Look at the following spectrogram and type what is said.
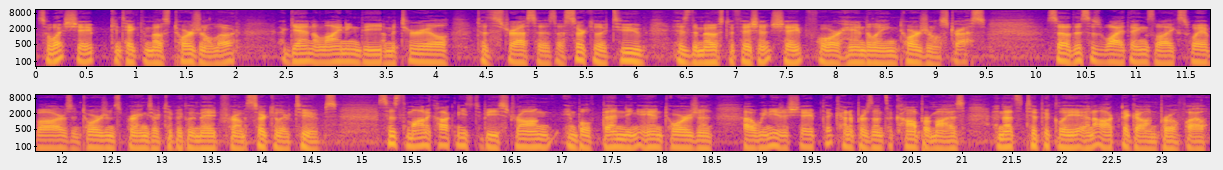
So what shape can take the most torsional load? Again, aligning the material to the stresses, a circular tube is the most efficient shape for handling torsional stress. So this is why things like sway bars and torsion springs are typically made from circular tubes. Since the monocoque needs to be strong in both bending and torsion, uh, we need a shape that kind of presents a compromise, and that's typically an octagon profile.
